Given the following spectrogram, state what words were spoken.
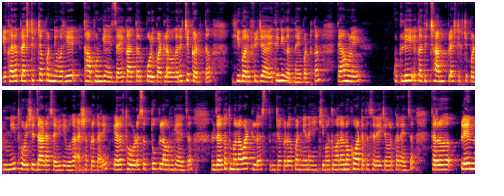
एखाद्या प्लॅस्टिकच्या पन्नीवर हे थापून घ्यायचं आहे का तर पोळीपाटला वगैरे चिकटतं. ही बर्फी जी आहे ती निघत नाही पटकन. त्यामुळे कुठलीही एखादी छान प्लॅस्टिकची पन्नी थोडीशी जाड असावी हे बघा अशा प्रकारे. याला थोडंसं तूप लावून घ्यायचं. आणि जर का तुम्हाला वाटलंच तुमच्याकडं पन्नी नाही किंवा तुम्हाला नको वाटत असेल याच्यावर करायचं तर प्लेन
